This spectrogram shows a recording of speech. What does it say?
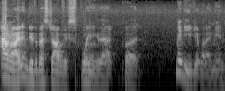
I don't know, I didn't do the best job of explaining that, but maybe you get what I mean.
